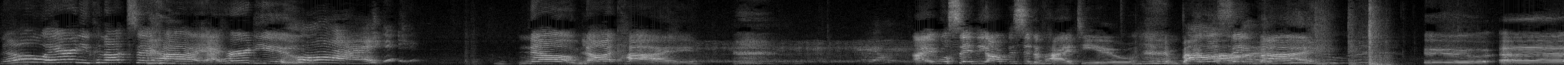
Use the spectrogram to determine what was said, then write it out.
no, you cannot say hi. I heard you. Hi. No, No. not hi. I will say the opposite of hi to you. bye. I will say bye. Ooh, uh,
